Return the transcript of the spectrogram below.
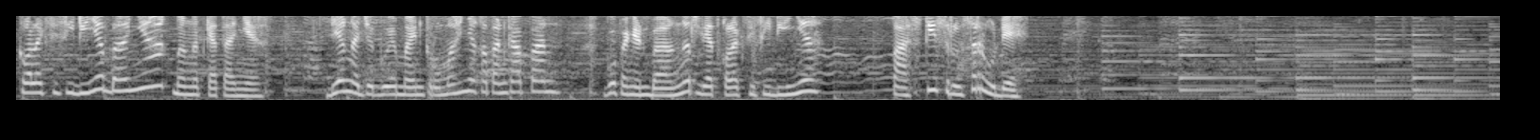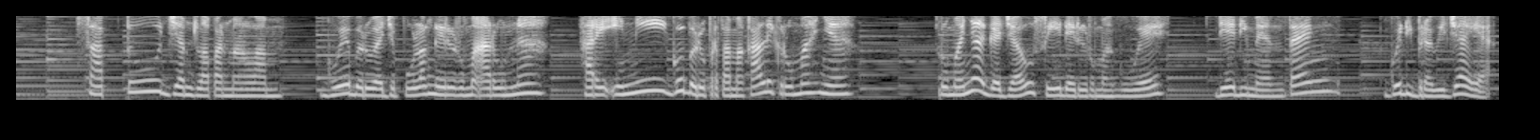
Koleksi CD-nya banyak banget katanya. Dia ngajak gue main ke rumahnya kapan-kapan. Gue pengen banget lihat koleksi CD-nya. Pasti seru-seru deh. Sabtu jam 8 malam. Gue baru aja pulang dari rumah Aruna. Hari ini gue baru pertama kali ke rumahnya. Rumahnya agak jauh sih dari rumah gue. Dia di Menteng, gue di Brawijaya.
